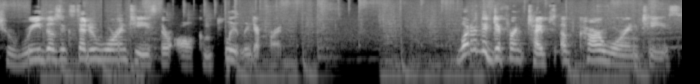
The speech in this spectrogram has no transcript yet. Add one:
to read those extended warranties. They're all completely different. What are the different types of car warranties?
